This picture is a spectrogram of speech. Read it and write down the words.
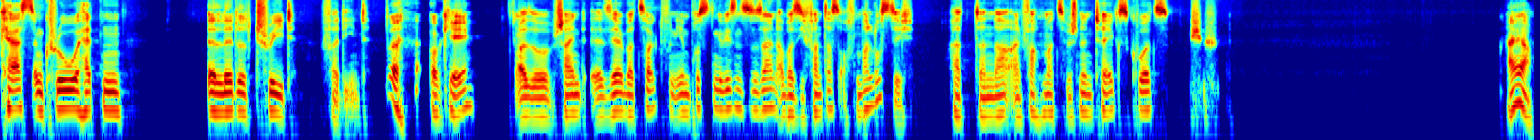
Cast und Crew hätten a little treat verdient. Okay. Also scheint äh, sehr überzeugt von ihren Brüsten gewesen zu sein, aber sie fand das offenbar lustig. Hat dann da einfach mal zwischen den Takes kurz. Ah ja.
